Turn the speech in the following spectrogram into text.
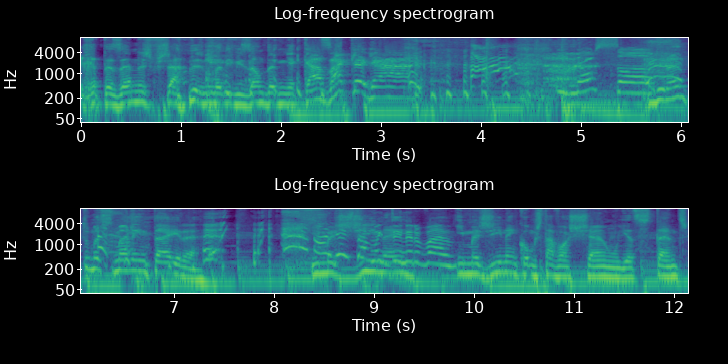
ratazanas fechadas numa divisão da minha casa a cagar E não só. durante uma semana inteira. Está muito enervado. imaginem como estava o chão e as estantes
